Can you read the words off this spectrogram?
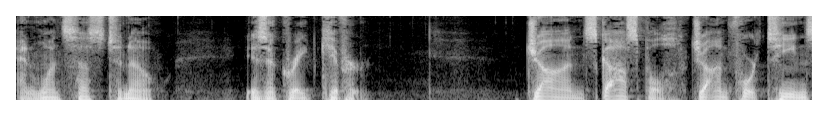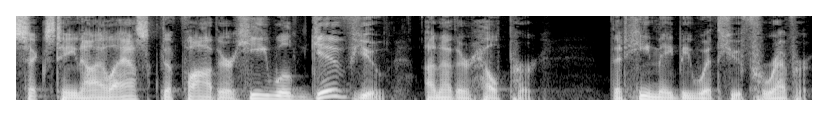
and wants us to know is a great giver. John's Gospel, John 14, 16, I'll ask the Father, He will give you another helper, that He may be with you forever.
